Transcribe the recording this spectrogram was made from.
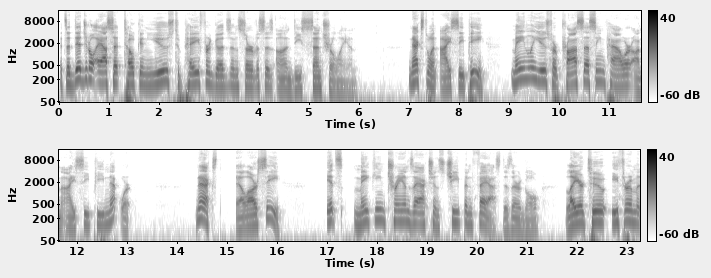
It's a digital asset token used to pay for goods and services on Decentraland. Next one, ICP, mainly used for processing power on the ICP network. Next, LRC. It's making transactions cheap and fast is their goal. Layer 2 Ethereum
